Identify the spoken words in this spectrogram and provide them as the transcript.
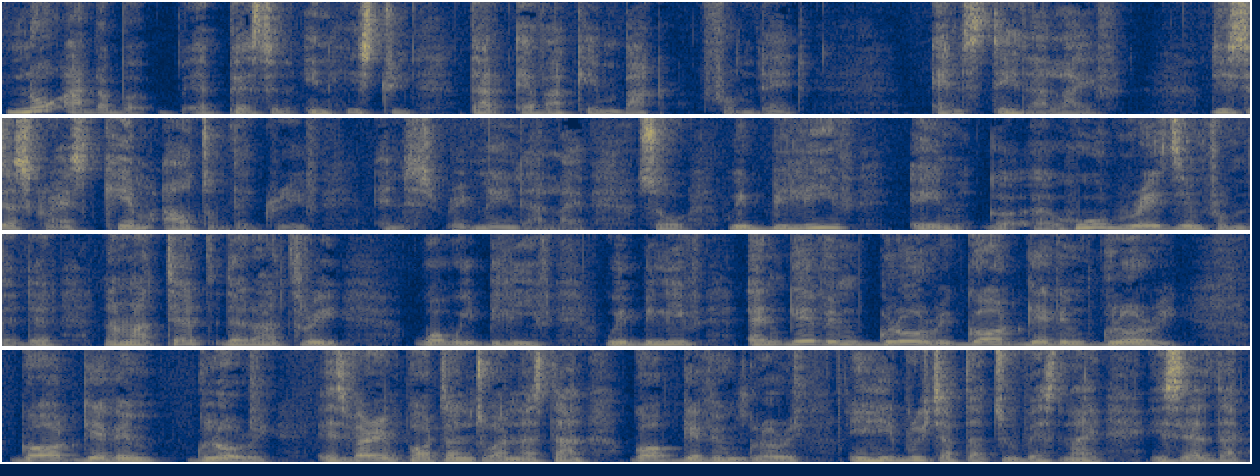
no other person in history that ever came back from dead and stayed alive. Jesus Christ came out of the grave and remained alive. So we believe in uh, who raised him from the dead. Number third, there are three. What we believe, we believe and gave him glory. God gave him glory. God gave him glory. It's very important to understand. God gave him glory. In Hebrew chapter 2, verse 9, it says that,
